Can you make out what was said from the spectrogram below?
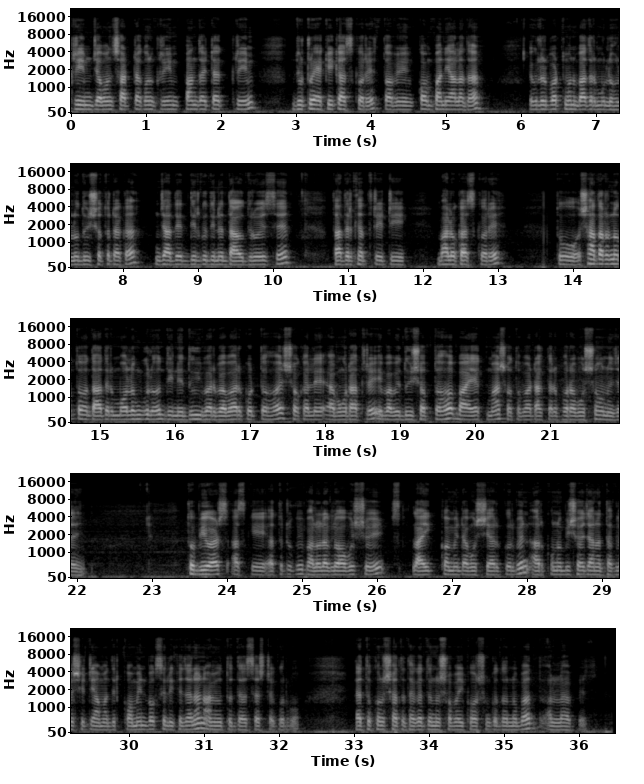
ক্রিম যেমন কোন ক্রিম, পাঞ্জাইটা ক্রিম দুটো একই কাজ করে, তবে কোম্পানি আলাদা। এগুলোর বর্তমান বাজার মূল্য হলো দুইশত টাকা। যাদের দীর্ঘদিনের দাউদ রয়েছে, তাদের ক্ষেত্রে এটি ভালো কাজ করে। তো সাধারণত দাঁতের মলমগুলো দিনে দুইবার ব্যবহার করতে হয়, সকালে এবং রাত্রে। এভাবে দুই সপ্তাহ বা এক মাস অথবা ডাক্তারের পরামর্শ অনুযায়ী। তো ভিউয়ার্স, আজকে এতটুকুই। ভালো লাগলে অবশ্যই লাইক, কমেন্ট এবং শেয়ার করবেন। আর কোনো বিষয় জানার থাকলে সেটি আমাদের কমেন্ট বক্সে লিখে জানান, আমি উত্তর দেওয়ার চেষ্টা করব। এতক্ষণ সাথে থাকার জন্য সবাইকে অসংখ্য ধন্যবাদ। আল্লাহ হাফেজ।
